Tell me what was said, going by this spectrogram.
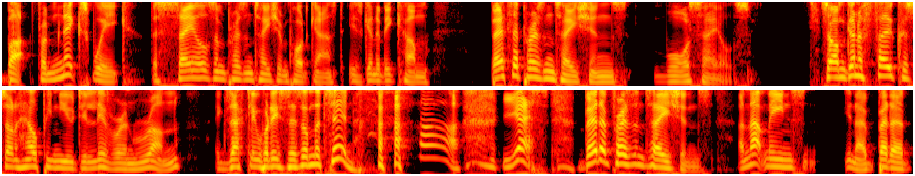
But from next week, the Sales and Presentation Podcast is going to become Better Presentations, More Sales. So I'm going to focus on helping you deliver and run exactly what it says on the tin. yes, better presentations. And that means, you know, better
